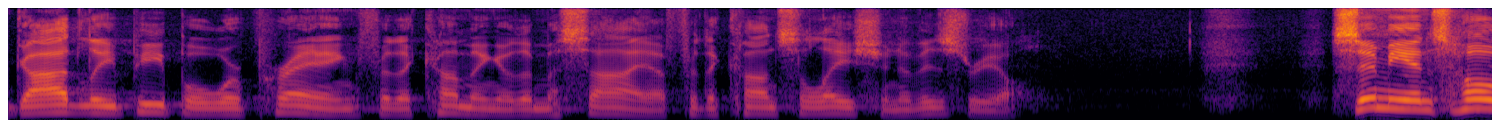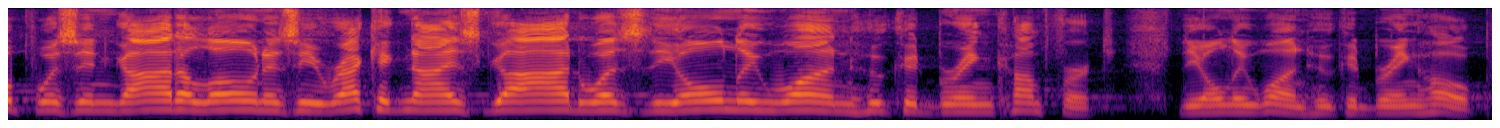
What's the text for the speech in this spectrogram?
godly people were praying for the coming of the Messiah, for the consolation of Israel. Simeon's hope was in God alone as he recognized God was the only one who could bring comfort, the only one who could bring hope.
